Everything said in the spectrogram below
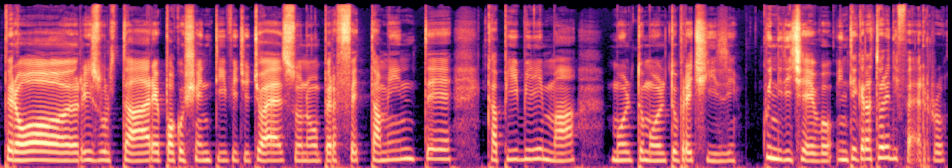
però risultare poco scientifici, cioè sono perfettamente capibili ma molto molto precisi. Quindi dicevo, integratore di ferro,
